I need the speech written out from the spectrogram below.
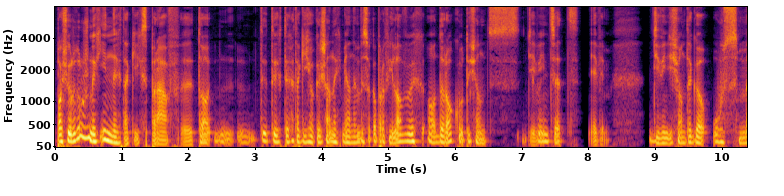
Pośród różnych innych takich spraw, to tych, tych takich określanych mianem wysokoprofilowych od roku 1900, nie wiem, 98.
